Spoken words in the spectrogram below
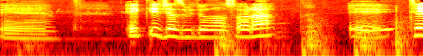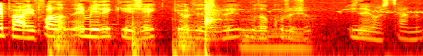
E, ekleyeceğiz videodan sonra. E, TPA'yı falan Emir ekleyecek. Gördüğünüz gibi bu da kurucu. Yine gösterdim.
